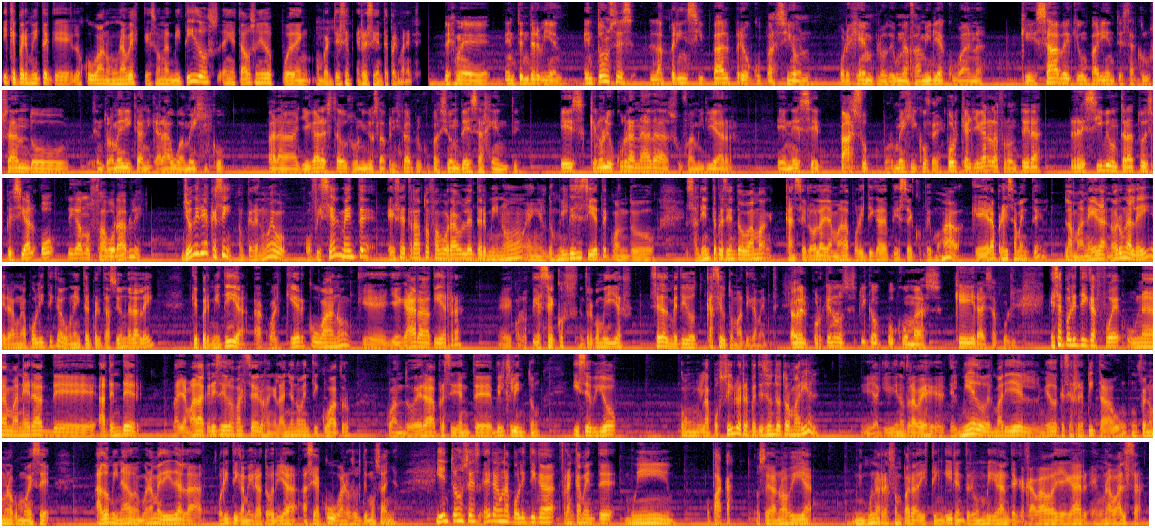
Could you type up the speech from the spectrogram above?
y que permite que los cubanos, una vez que son admitidos en Estados Unidos, pueden convertirse en residentes permanentes. Déjeme entender bien. Entonces, la principal preocupación, por ejemplo, de una familia cubana que sabe que un pariente está cruzando Centroamérica, Nicaragua, México, para llegar a Estados Unidos, la principal preocupación de esa gente es que no le ocurra nada a su familiar en ese paso por México, Sí. porque al llegar a la frontera recibe un trato especial o, digamos, favorable. Yo diría que sí, aunque de nuevo, oficialmente ese trato favorable terminó en el 2017 cuando el saliente presidente Obama canceló la llamada política de pies secos, pies mojados, que era precisamente la manera, no era una ley, era una política, una interpretación de la ley que permitía a cualquier cubano que llegara a tierra eh, con los pies secos, entre comillas, ser admitido casi automáticamente. A ver, ¿por qué no nos explica un poco más qué era esa política? Esa política fue una manera de atender la llamada crisis de los balseros en el año 94, cuando era presidente Bill Clinton, y se vio con la posible repetición de otro Mariel. Y aquí viene otra vez el, el miedo del Mariel, el miedo de que se repita un, un fenómeno como ese, ha dominado en buena medida la política migratoria hacia Cuba en los últimos años. Y entonces era una política francamente muy opaca, o sea, no había ninguna razón para distinguir entre un migrante que acababa de llegar en una balsa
